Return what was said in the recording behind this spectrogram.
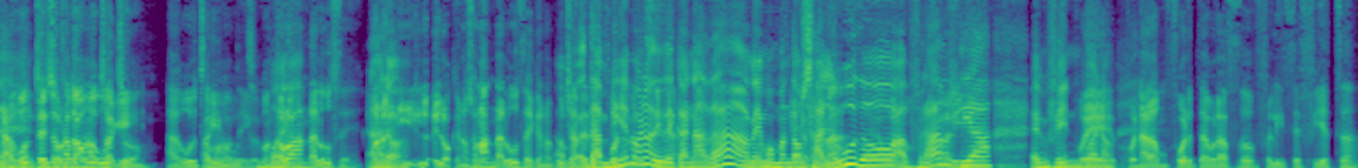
estamos contentos, estamos a gusto aquí. A gusto aquí contigo. Con Bueno. todos los andaluces. Bueno, Claro. y, y los que no son andaluces, que nos escuchan desde También, fuera bueno, desde Canadá hemos mandado desde Canadá. saludos Bueno, a Francia, en fin, Pues, bueno. pues nada, un fuerte abrazo, felices fiestas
